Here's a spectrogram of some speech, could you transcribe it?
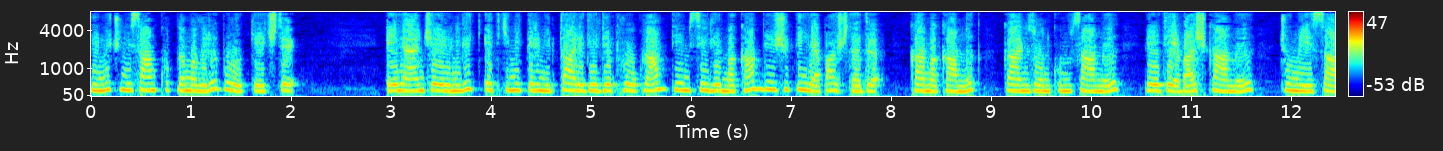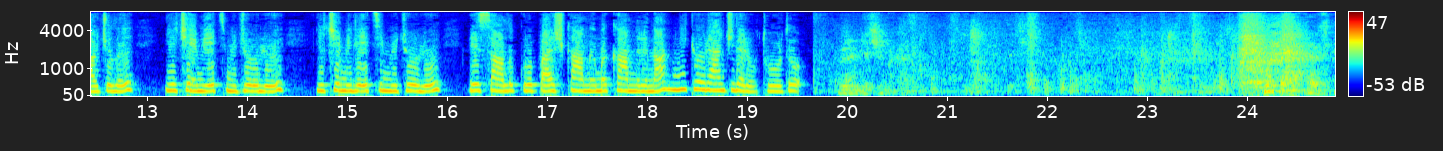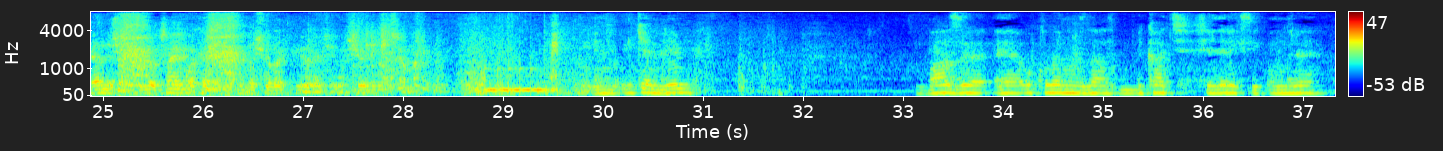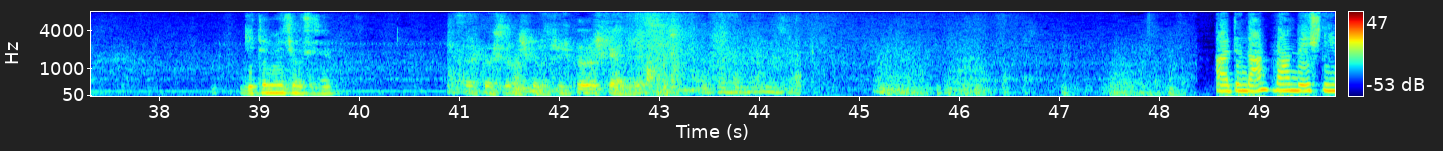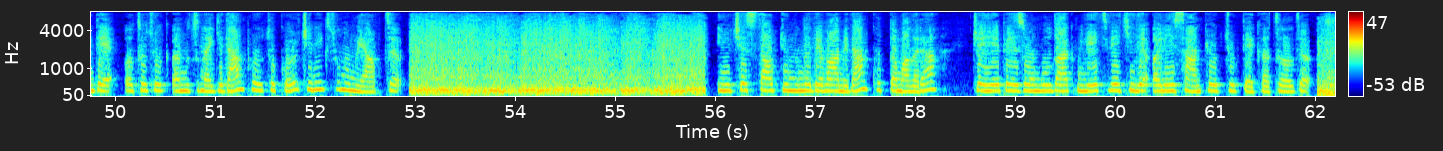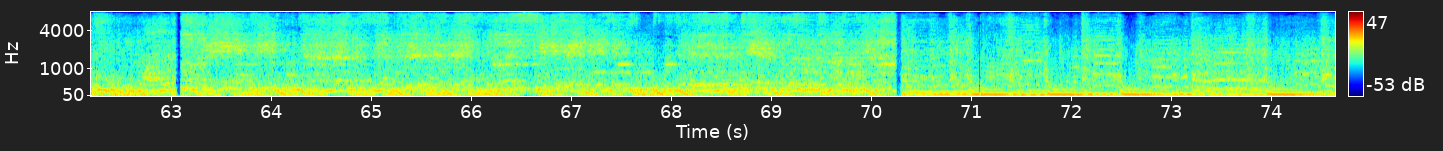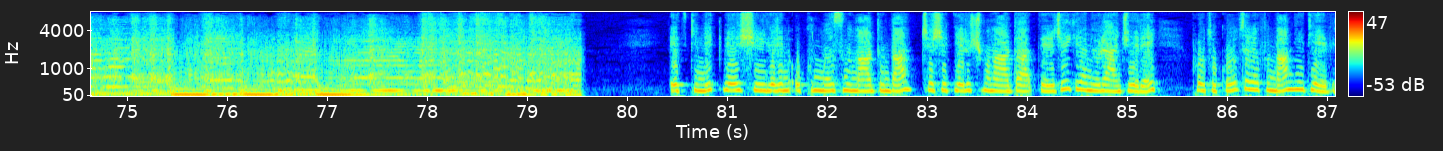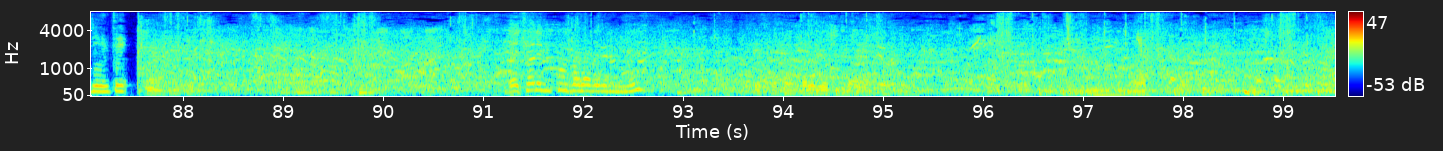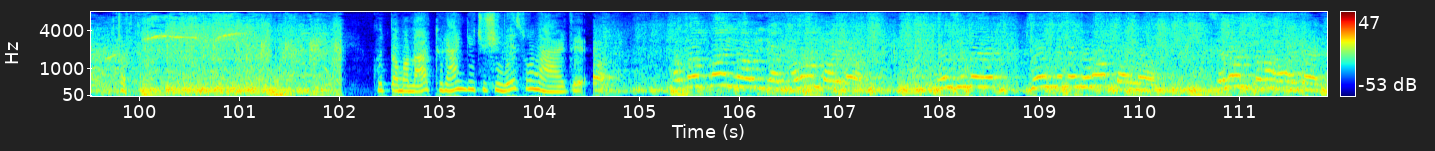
23 Nisan kutlamaları buruk geçti. Eğlenceye yönelik etkinliklerin iptal edildiği program temsili makam değişikliğiyle başladı. Kaymakamlık, Garnizon Komutanlığı, Belediye Başkanlığı, Cumhuriyet Savcılığı, İlçe Emniyet Müdürlüğü, İlçe Milli Eğitim Müdürlüğü ve Sağlık Grup Başkanlığı makamlarına minik öğrenciler oturdu. Buyurun geçin bakalım. Evet, şöyle bir oturayım bakalım. Arkadaş olarak bir. Şöyle bir bakalım. Yani ilk emrim bazı e, okullarımızda birkaç şeyler eksik onları getirmeye çalışacağım. Arkadaşlar hoş geldiniz. Çocuklar hoş geldiniz. Ardından bando eşliğinde Atatürk anıtına giden protokol çenek sunumu yaptı. İlçe stadyumunda devam eden kutlamalara CHP Zonguldak Milletvekili Ali İhsan Köktürk de katıldı. Etkinlik ve şiirlerin okunmasının ardından çeşitli yarışmalarda derece giren öğrencilere protokol tarafından hediye verildi. Ve şöyle bir poz alabilir miyiz? Kutlamalar tören geçişiyle sona erdi. Atamdan yadigar kalan bayrağı, gözüme, gönlüme duran. Selam sana Haydar,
